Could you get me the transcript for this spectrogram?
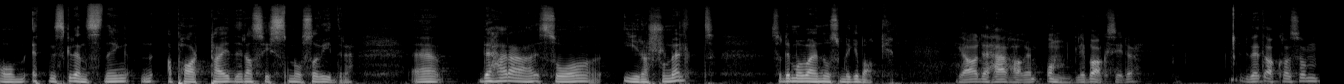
om etnisk rensning, apartheid, rasisme osv. Eh, det her er så irrasjonelt, så det må være noe som ligger bak. Ja, det her har en åndelig bakside. Du vet, akkurat som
